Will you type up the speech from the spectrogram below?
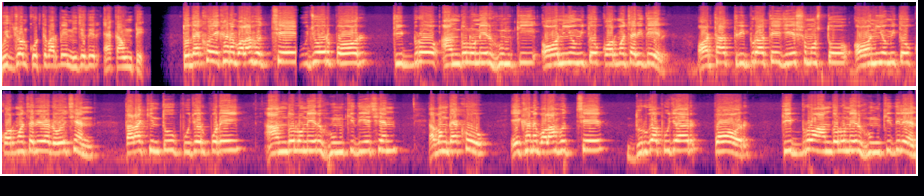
উইথড্রল করতে পারবে নিজেদের অ্যাকাউন্টে তো দেখো, এখানে বলা হচ্ছে, পুজোর পর তীব্র আন্দোলনের হুমকি অনিয়মিত কর্মচারীদের। অর্থাৎ ত্রিপুরাতে যে সমস্ত অনিয়মিত কর্মচারীরা রয়েছেন, তারা কিন্তু পুজোর পরেই আন্দোলনের হুমকি দিয়েছেন। এবং দেখো, এখানে বলা হচ্ছে, দুর্গাপূজার পর তীব্র আন্দোলনের হুমকি দিলেন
